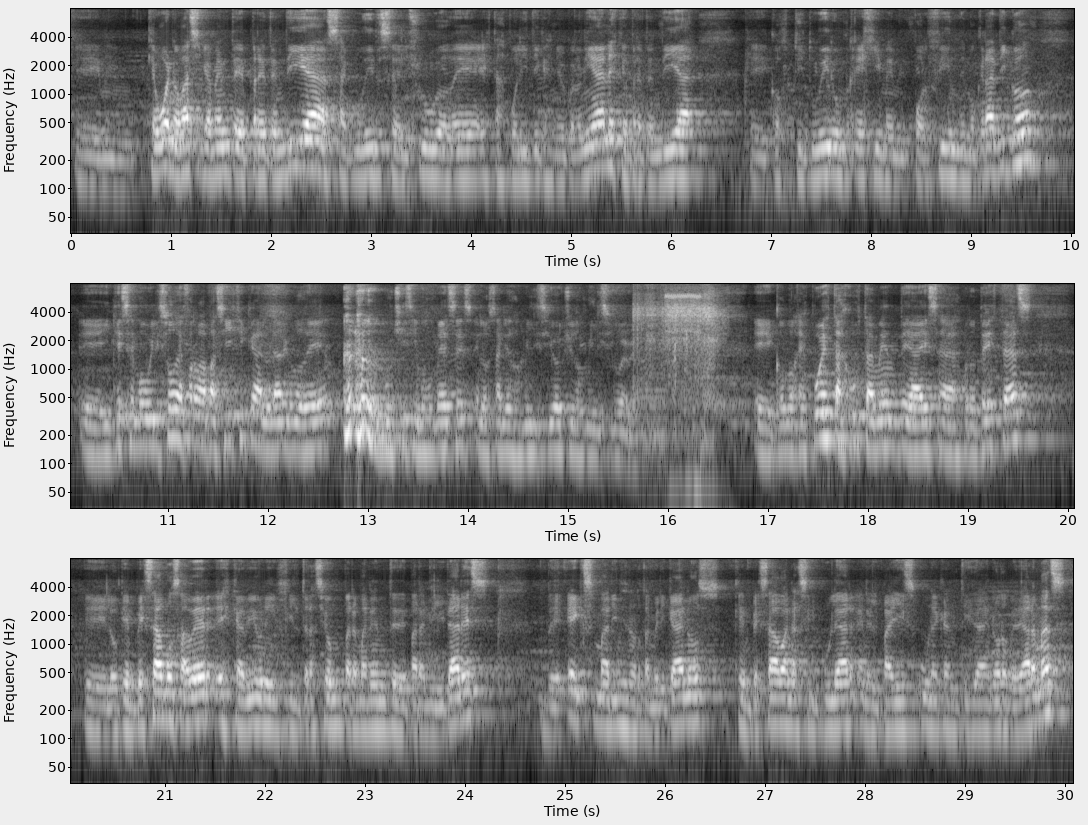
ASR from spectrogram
eh, que bueno, básicamente pretendía sacudirse el yugo de estas políticas neocoloniales, que pretendía eh, constituir un régimen por fin democrático y que se movilizó de forma pacífica a lo largo de muchísimos meses en los años 2018 y 2019. como respuesta justamente a esas protestas, eh, lo que empezamos a ver es que había una infiltración permanente de paramilitares, de ex marines norteamericanos que empezaban a circular en el país una cantidad enorme de armas.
